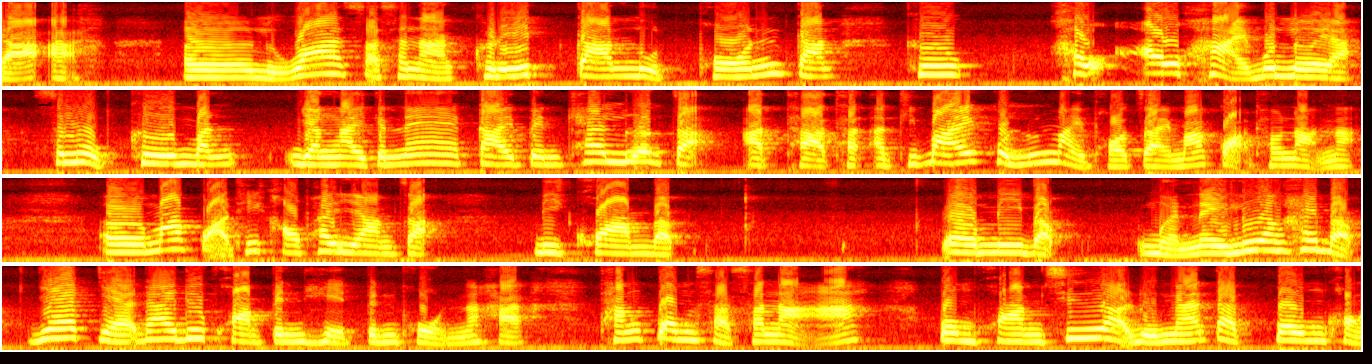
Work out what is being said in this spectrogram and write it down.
ยะอะเออหรือว่าศาสนาคริสต์การหลุดพ้นการคือเขาเอาหายหมดเลยอะสรุปคือมันยังไงกันแน่กลายเป็นแค่เลือกจะ อัดถาอธิบายให้คนรุ่นใหม่พอใจมากกว่าเท่านั้นน่ะเออมากกว่าที่เขาพยายามจะมีความแบบเออมีแบบเหมือนในเรื่องให้แบบแยกแยะได้ด้วยความเป็นเหตุเป็นผลนะคะ ทั้งปมศาสนา ปมความเชื่อหรือแม้แต่ปมของ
